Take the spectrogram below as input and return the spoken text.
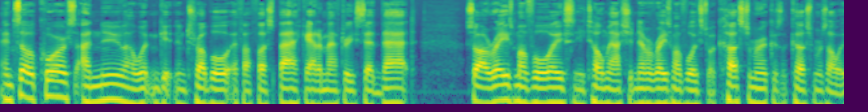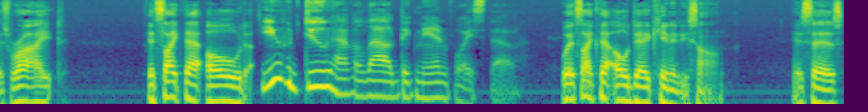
and so of course I knew I wouldn't get in trouble if I fussed back at him after he said that. So I raised my voice, and he told me I should never raise my voice to a customer because the customer's always right. It's like that old You do have a loud big man voice, though. Well, it's like that old Dead Kennedy song. It says,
